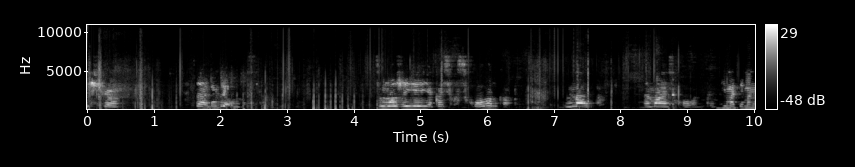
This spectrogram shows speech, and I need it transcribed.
І що? Так. Це може є якась схованка? Ноп, немає схованки. Діма, ти мене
